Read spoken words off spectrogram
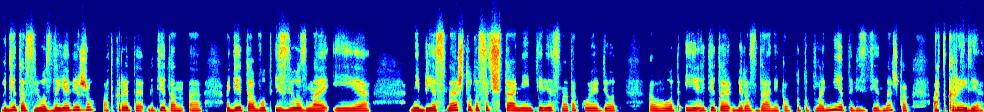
Где-то звезды я вижу открыты, где-то э, где вот и звездное, и небесное, что-то сочетание интересное такое идет. Вот, и где-то мироздание, как будто планеты везде, знаешь, как открыли.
